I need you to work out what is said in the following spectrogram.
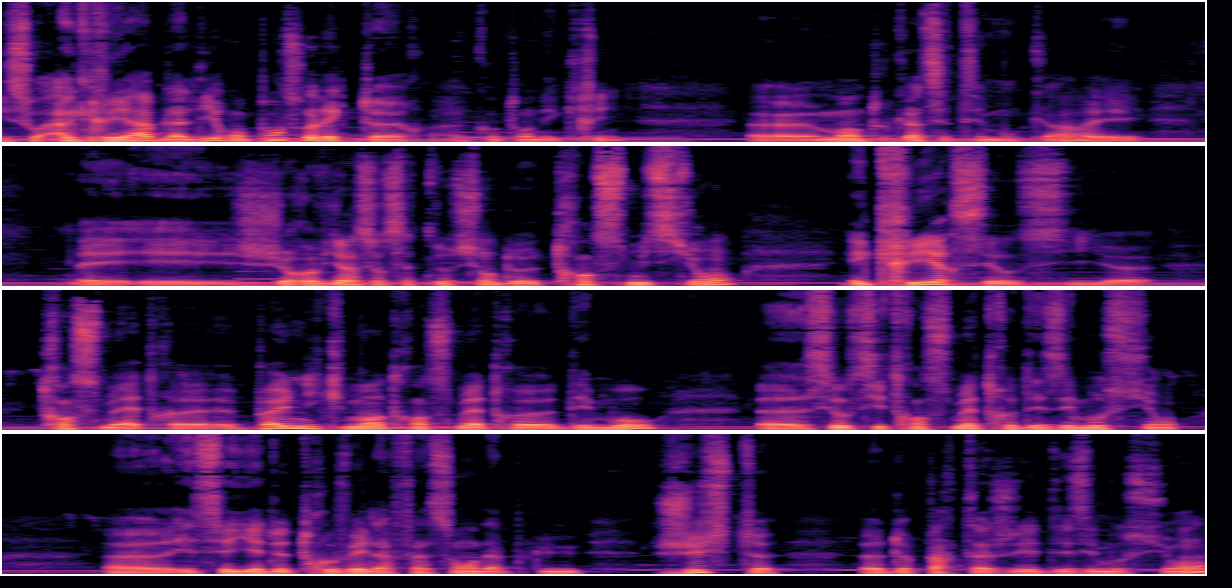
qui soit agréable à lire. On pense au lecteur hein, quand on écrit. Euh, moi, en tout cas, c'était mon cas. Et, je reviens sur cette notion de transmission. Écrire, c'est aussi euh, transmettre, pas uniquement transmettre des mots, c'est aussi transmettre des émotions. essayer de trouver la façon la plus juste euh, de partager des émotions,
